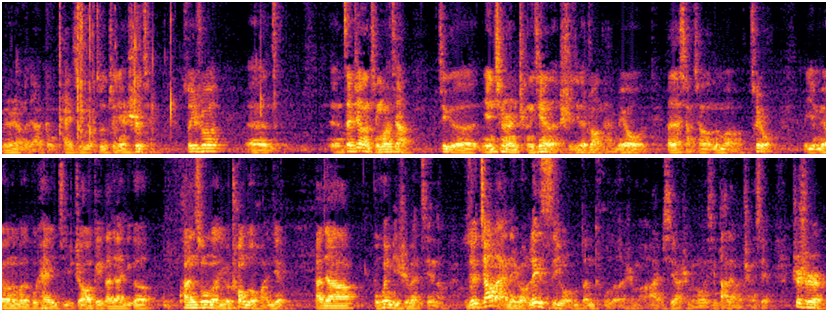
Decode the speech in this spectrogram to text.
为了让大家更开心的做这件事情，所以说，呃，呃，在这样的情况下，这个年轻人呈现的实际的状态没有大家想象的那么脆弱，也没有那么的不堪一击，只要给大家一个宽松的一个创作环境，大家不会迷失本心的。我觉得将来那种类似于我们本土的什么 IP 啊，什么东西大量的呈现，这是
